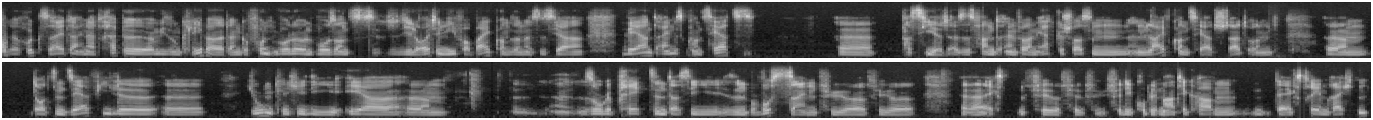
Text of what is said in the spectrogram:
der Rückseite einer Treppe irgendwie so ein Kleber dann gefunden wurde und wo sonst die Leute nie vorbeikommen, sondern es ist ja während eines Konzerts äh, passiert. Also es fand einfach im Erdgeschoss ein, ein Live-Konzert statt und ähm, dort sind sehr viele äh, Jugendliche, die eher ähm, so geprägt sind, dass sie ein Bewusstsein für, für, äh, für, für, für die Problematik haben der extremen Rechten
